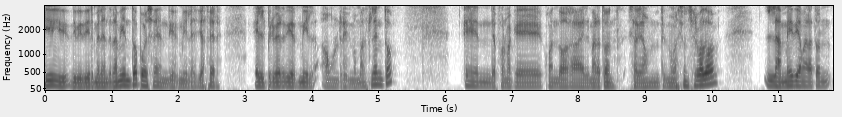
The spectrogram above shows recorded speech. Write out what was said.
Y dividirme el entrenamiento pues en 10 miles y hacer el primer 10.000 a un ritmo más lento, en, de forma que cuando haga el maratón salga a un ritmo más conservador. La media maratón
